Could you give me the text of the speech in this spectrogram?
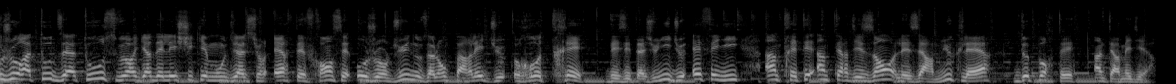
Bonjour à toutes et à tous, vous regardez l'échiquier mondial sur RT France et aujourd'hui nous allons parler du retrait des États-Unis du FNI, un traité interdisant les armes nucléaires de portée intermédiaire.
